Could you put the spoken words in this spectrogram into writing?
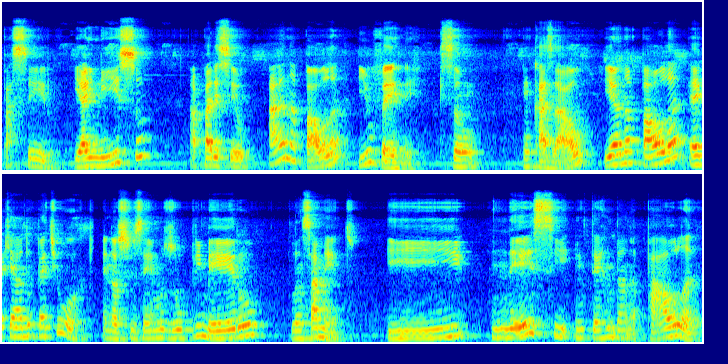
parceiro. E aí nisso apareceu a Ana Paula e o Werner, que são um casal, e a Ana Paula é que é a do Patchwork. E nós fizemos o primeiro lançamento. E nesse interno da Ana Paula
